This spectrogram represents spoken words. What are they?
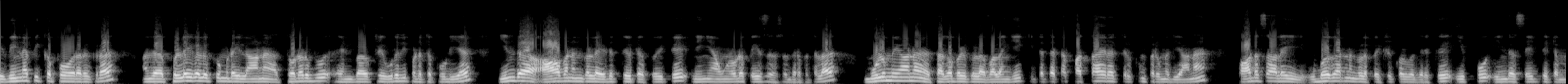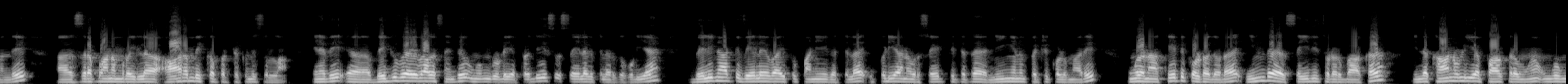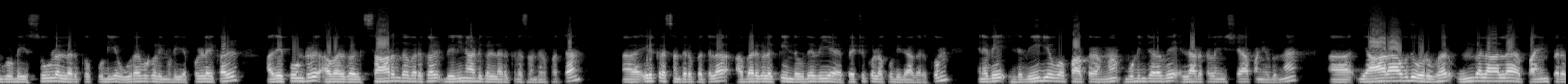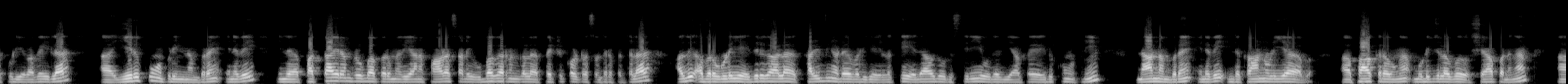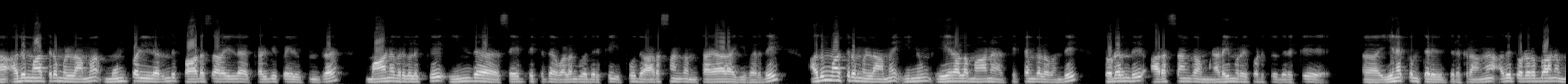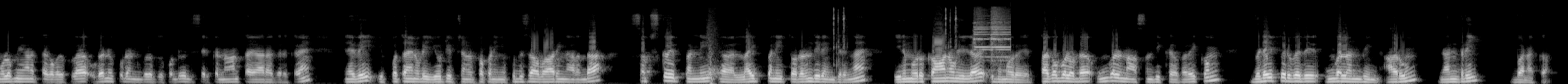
விண்ணப்பிக்க போற இருக்கிற அந்த பிள்ளைகளுக்கும் இடையிலான தொடர்பு என்பவற்றை உறுதிப்படுத்தக்கூடிய இந்த ஆவணங்களை எடுத்துக்கிட்ட போயிட்டு நீங்க அவங்களோட பேசுற சந்தர்ப்பத்துல முழுமையான தகவல்களை வழங்கி கிட்டத்தட்ட பத்தாயிரத்திற்கும் பெருமதியான பாடசாலை உபகரணங்களை பெற்றுக்கொள்வதற்கு இப்போ இந்த செயற்திட்டம் வந்து சிறப்பான முறையில் ஆரம்பிக்கப்பட்டிருக்குன்னு சொல்லலாம். எனவே வெகு விரைவாக சென்று உங்களுடைய பிரதேச செயலகத்தில் இருக்கக்கூடிய வெளிநாட்டு வேலைவாய்ப்பு பணியகத்தில் இப்படியான ஒரு செயற்திட்டத்தை நீங்களும் பெற்றுக்கொள்ளுமாறு உங்களை நான் கேட்டுக்கொள்றதோட இந்த செய்தி தொடர்பாக இந்த காணொலியை பார்க்குறவங்க உங்க உங்களுடைய சூழலில் இருக்கக்கூடிய உறவுகளினுடைய பிள்ளைகள் அதே போன்று அவர்கள் சார்ந்தவர்கள் வெளிநாடுகளில் இருக்கிற சந்தர்ப்பத்தை இருக்கிற சந்தர்ப்பத்தில் அவர்களுக்கு இந்த உதவியை பெற்றுக்கொள்ளக்கூடியதாக இருக்கும். எனவே இந்த வீடியோவை பார்க்குறவங்க முடிஞ்ச அளவு எல்லா இடத்துலையும் ஷேர் பண்ணிவிடுங்க யாராவது ஒருவர் உங்களால் பயன்பெறக்கூடிய வகையில் இருக்கும் அப்படின்னு நம்புறேன். எனவே இந்த பத்தாயிரம் ரூபாய் பெறுமதியான பாடசாலை உபகரணங்களை பெற்றுக்கொள்ற சந்தர்ப்பத்தில் அது அவர்களுடைய எதிர்கால கல்வி நடவடிக்கைகளுக்கு ஏதாவது ஒரு சிறிய உதவியாக இருக்கும் அப்படின்னு நான் நம்புறேன். எனவே இந்த காணொலியை பார்க்குறவங்க முடிஞ்சளவு ஷேர் பண்ணுங்க. அது மாத்திரம் இல்லாம பாடசாலையில் இருந்து கல்வி பயில்கின்ற மாணவர்களுக்கு இந்த செயற்திட்டத்தை வழங்குவதற்கு இப்போது அரசாங்கம் தயாராகி வருது. அது மாத்திரமில்லாமல் இன்னும் ஏராளமான திட்டங்களை வந்து தொடர்ந்து அரசாங்கம் நடைமுறைப்படுத்துவதற்கு இணக்கம் தெரிவித்திருக்கிறாங்க. அது தொடர்பான முழுமையான தகவல்களை உடனுக்குடன் உங்களுக்கு கொண்டு வந்து சேர்க்க நான் தயாராக இருக்கிறேன். எனவே இப்போ தான் என்னுடைய யூடியூப் சேனல் பக்கம் நீங்கள் புதுசாக வாரீங்க இருந்தால் சப்ஸ்கிரைப் பண்ணி லைக் பண்ணி தொடர்ந்து இணைந்திருங்க. இன்னும் ஒரு காணொளியில இன்னும் ஒரு தகவலோட உங்களை நான் சந்திக்கிற வரைக்கும் விடைபெறுவது உங்கள் அன்பின் அருண். நன்றி வணக்கம்.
